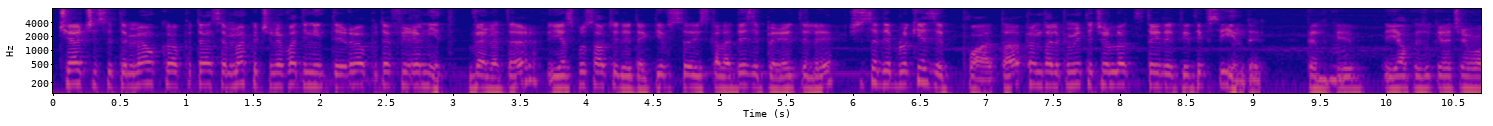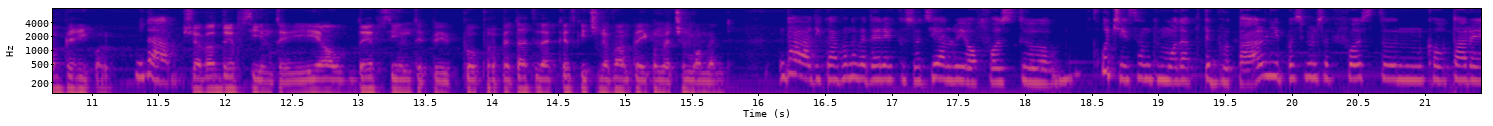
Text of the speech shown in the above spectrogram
ceea ce se temeau că putea însemna că cineva din interior putea fi rănit. Veneter i-a spus altui detectiv să escaladeze peretele și să deblocheze poarta pentru a le permite celorlalți trei detectivi să intre. Pentru că ei au crezut că era cineva în pericol Da, și aveau drept să intre. Ei au drept să intre pe, pe o proprietate, dar cred că e cineva în pericol în acel moment. da, adică având în vedere că soția lui a fost uh, ucisă într-un mod atât de brutal, e posibil să fi fost în căutare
